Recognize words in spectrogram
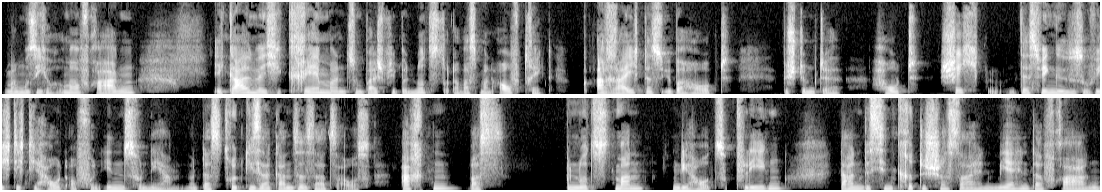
man muss sich auch immer fragen, egal welche Creme man zum Beispiel benutzt oder was man aufträgt, erreicht das überhaupt bestimmte Haut Schichten. Deswegen ist es so wichtig, die Haut auch von innen zu nähren. Und das drückt dieser ganze Satz aus. Achten, was benutzt man, um die Haut zu pflegen. Da ein bisschen kritischer sein, mehr hinterfragen,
